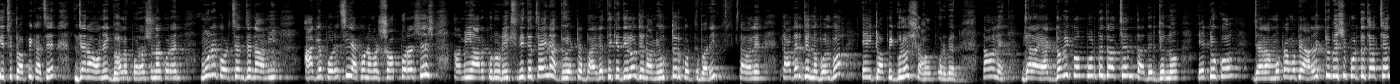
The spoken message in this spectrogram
কিছু টপিক আছে যারা অনেক ভালো পড়াশোনা করেন, মনে করছেন যে না, আমি আগে পড়েছি, এখন আমার সব পড়া শেষ। আমি আর কোনো রিস্ক নিতে চাই না। দু একটা বাইরে থেকে দিলেও যেন আমি উত্তর করতে পারি। তাহলে তাদের জন্য বলব এই টপিকগুলো সহ পড়বেন। তাহলে যারা একদমই কম পড়তে চাচ্ছেন, তাদের জন্য এটুকু। যারা মোটামুটি আরও একটু বেশি পড়তে চাচ্ছেন,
